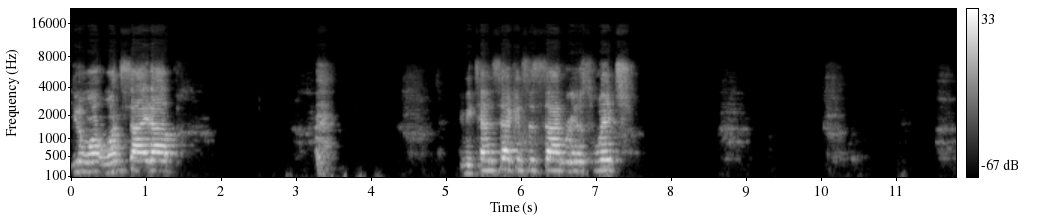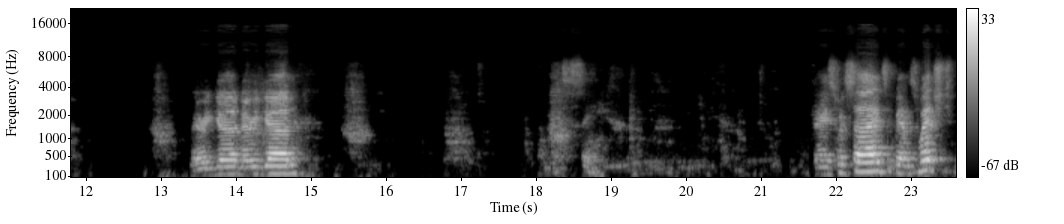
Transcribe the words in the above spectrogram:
You don't want one side up. Give me 10 seconds this side. We're going to switch. Very good, very good. Okay, switch sides. If we haven't switched,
